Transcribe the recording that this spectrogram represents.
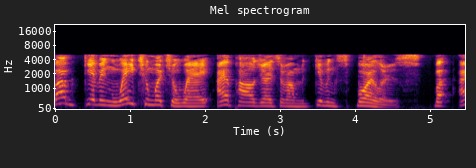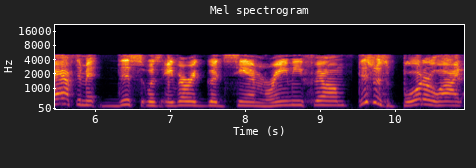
But I'm giving way too much away. I apologize if I'm giving spoilers. But I have to admit, this was a very good Sam Raimi film. This was borderline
